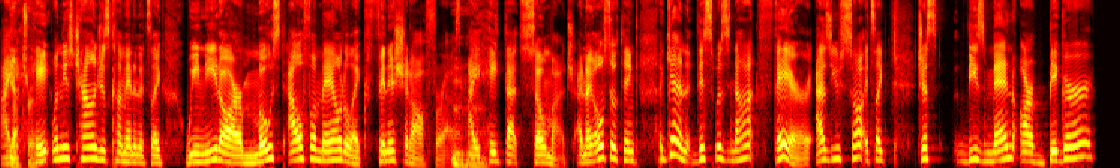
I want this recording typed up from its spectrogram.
I Yeah, hate when these challenges come in and it's like we need our most alpha male to like finish it off for us. I Mhm. hate that so much. And I also think again, this was not fair. As you saw, it's like just these men are bigger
